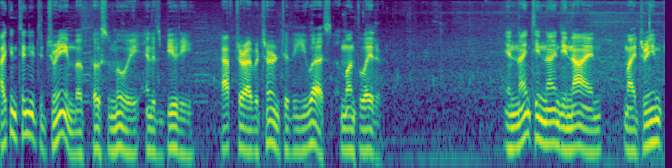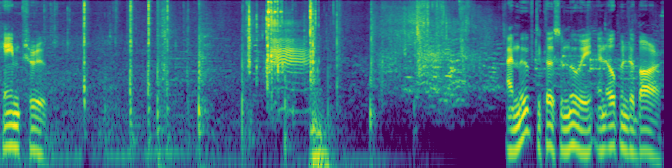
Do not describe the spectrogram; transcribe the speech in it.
I continued to dream of Koh Samui and its beauty after I returned to the US a month later. In 1999, my dream came true. I moved to Koh Samui and opened a bar.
